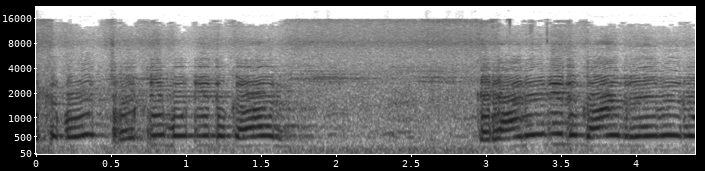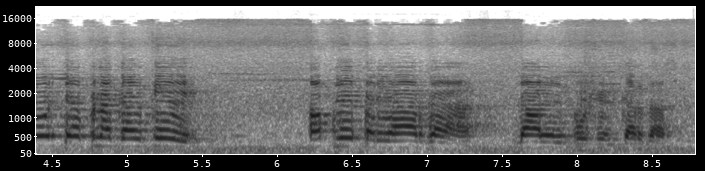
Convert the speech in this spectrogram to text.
ਇੱਕ ਬਹੁਤ ਛੋਟੀ ਮੋਟੀ ਦੁਕਾਨ, ਕਿਰਾਣੇ ਦੀ ਦੁਕਾਨ ਰੇਲਵੇ ਰੋਡ ਤੇ ਆਪਣਾ ਕਰਕੇ ਆਪਣੇ ਪਰਿਵਾਰ ਦਾ ਲਾਲਨ ਪੋਸ਼ਣ ਕਰਦਾ ਸੀ।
